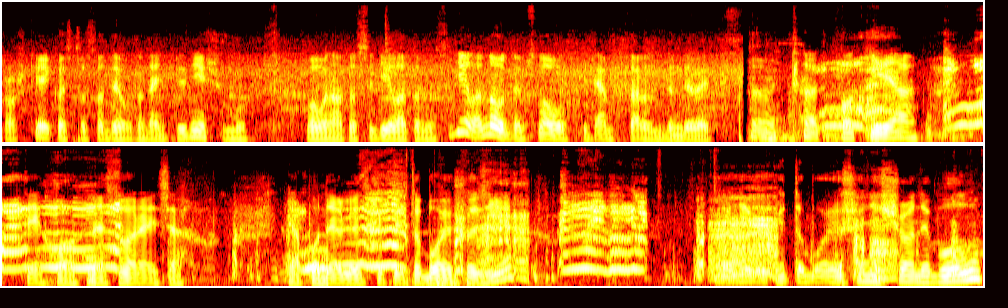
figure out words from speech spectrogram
трошки. Я якось то садив на день пізніше, бо, бо вона то сиділа, то не сиділа. Ну, одним словом, підемо, зараз будемо дивитися. Так, поки я тихо, не сварися. Я подивлюсь, чи під тобою щось є. Під тобою ще нічого не було.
